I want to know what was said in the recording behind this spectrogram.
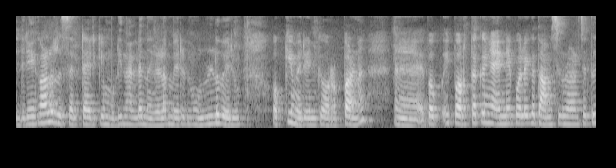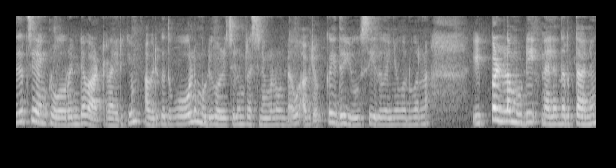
ഇതിനേക്കാളും റിസൾട്ടായിരിക്കും മുടി നല്ല നീളം വരും ഉള്ളു വരും ഒക്കെയും വരും. എനിക്ക് ഉറപ്പാണ്. ഇപ്പോൾ ഈ പുറത്തൊക്കെ ഞാൻ എന്നെ പോലെയൊക്കെ താമസിക്കുന്നതെന്ന് വെച്ചാൽ തീർച്ചയായും ക്ലോറിന്റെ വാട്ടർ ആയിരിക്കും അവർക്ക് ഇതുപോലെ മുടി കൊഴിച്ചിലും പ്രശ്നങ്ങളും ഉണ്ടാവും. അവരൊക്കെ ഇത് യൂസ് ചെയ്ത് കഴിഞ്ഞു എന്ന് പറഞ്ഞാൽ ഇപ്പോൾ ഉള്ള മുടി നിലനിർത്താനും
